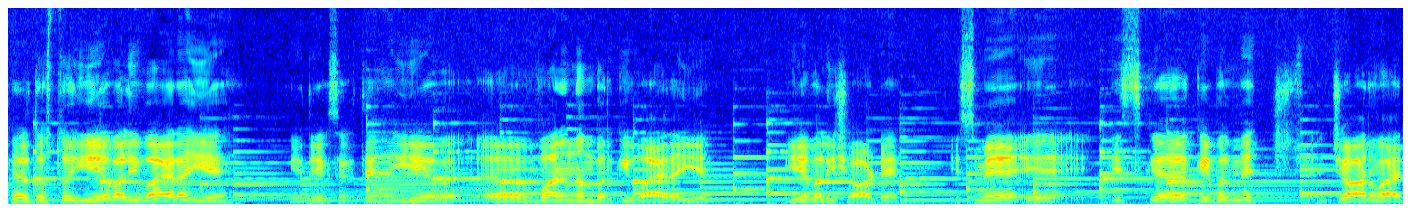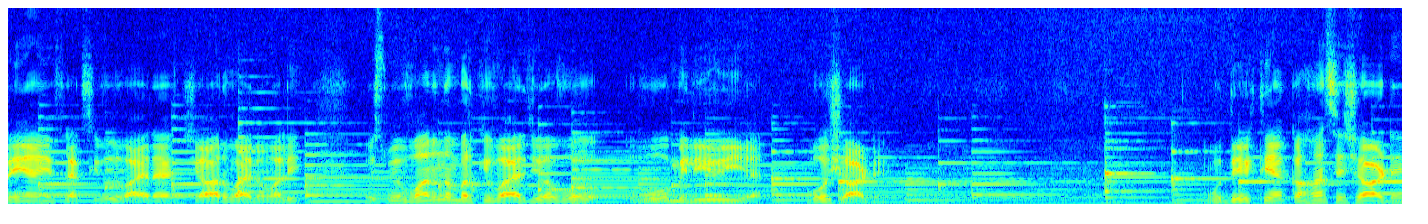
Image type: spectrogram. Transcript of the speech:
फिर दोस्तों ये वाली वायर आई है। ये देख सकते हैं, ये वन नंबर की वायर है। ये ये वाली शॉर्ट है। इसमें इस केबल में चार वायरें हैं, ये फ्लेक्सिबल वायर है, चार वायरों वाली। इसमें वन नंबर की वायर जो है वो वो मिली हुई है, वो शॉर्ट है। वो देखते हैं कहाँ से शॉर्ट है।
